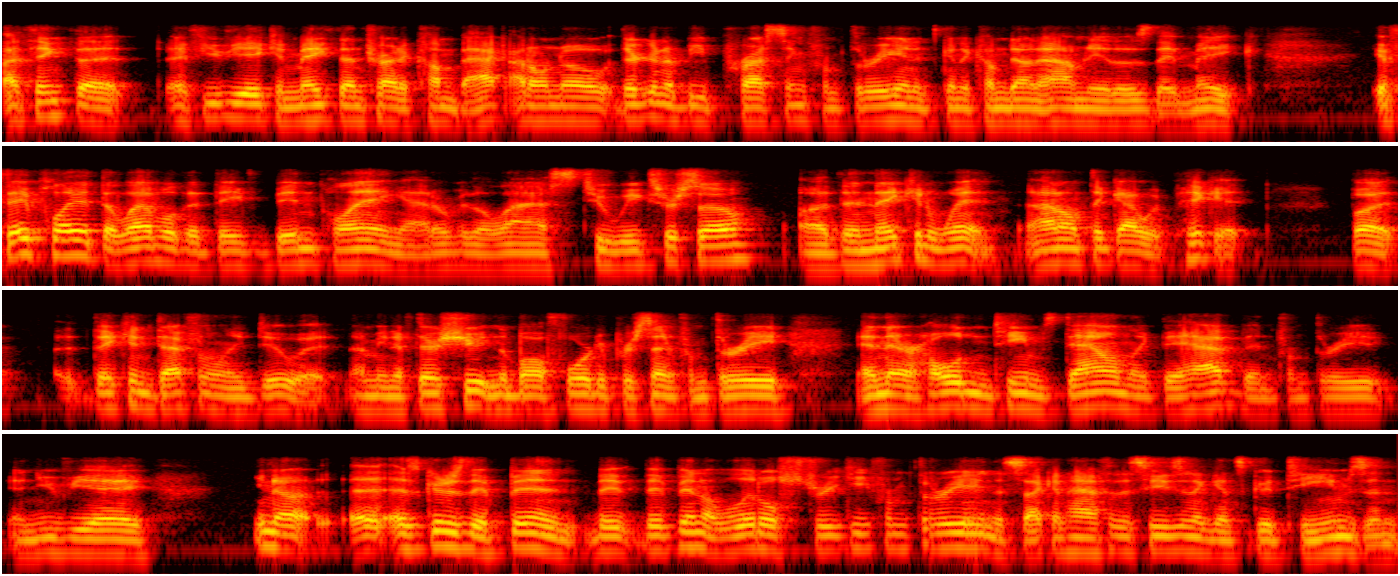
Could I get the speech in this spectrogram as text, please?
I think that if UVA can make them try to come back, I don't know. They're going to be pressing from three, and it's going to come down to how many of those they make. If they play at the level that they've been playing at over the last two weeks or so, uh, then they can win. I don't think I would pick it, but they can definitely do it. I mean, if they're shooting the ball 40% from three and they're holding teams down like they have been from three, and UVA, you know, as good as they've been, they've, they've been a little streaky from three in the second half of the season against good teams. And,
